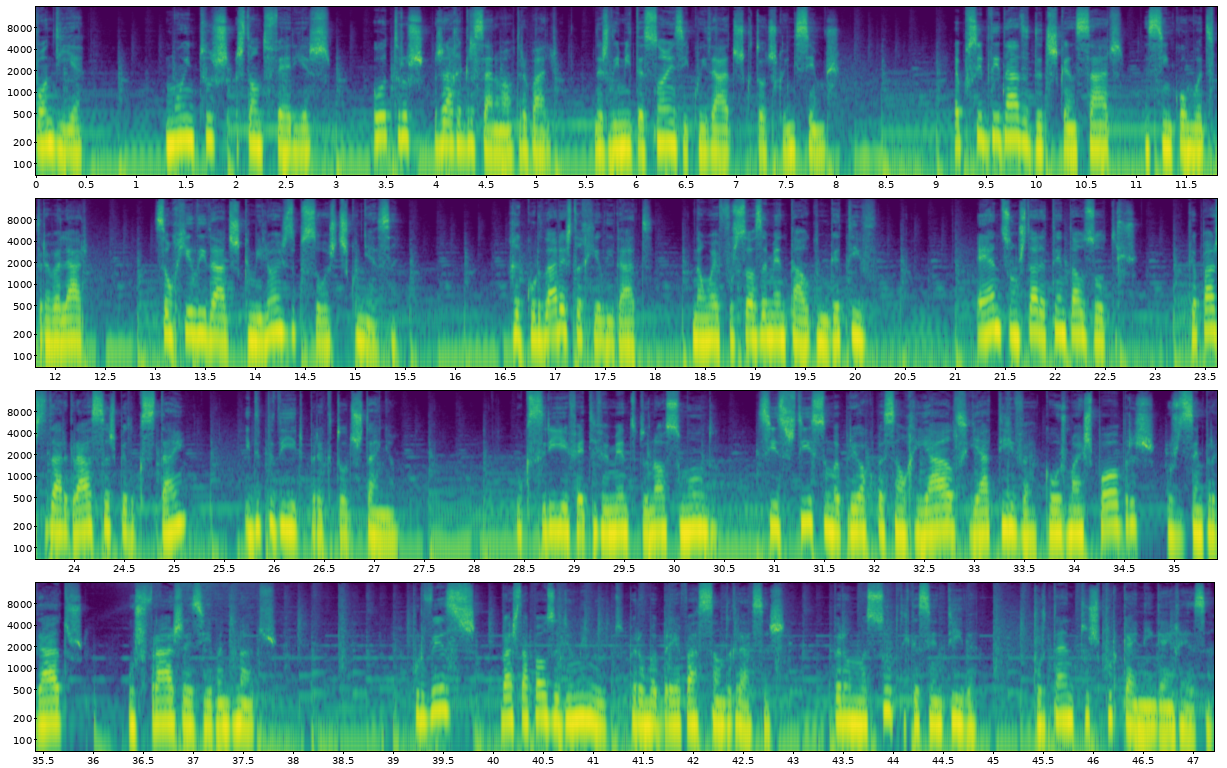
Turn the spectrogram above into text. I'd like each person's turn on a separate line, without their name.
Bom dia. Muitos estão de férias, outros já regressaram ao trabalho, nas limitações e cuidados que todos conhecemos. A possibilidade de descansar, assim como a de trabalhar, são realidades que milhões de pessoas desconhecem. Recordar esta realidade não é forçosamente algo negativo. É antes um estar atento aos outros, capaz de dar graças pelo que se tem e de pedir para que todos tenham. O que seria efetivamente do nosso mundo se existisse uma preocupação real e ativa com os mais pobres, os desempregados, os frágeis e abandonados? Por vezes, basta a pausa de um minuto para uma breve ação de graças, para uma súplica sentida por tantos por quem ninguém reza.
